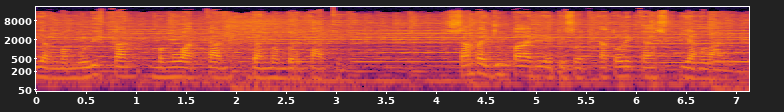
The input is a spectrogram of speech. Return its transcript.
yang memulihkan, menguatkan, dan memberkati. Sampai jumpa di episode Katolikes yang lain.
